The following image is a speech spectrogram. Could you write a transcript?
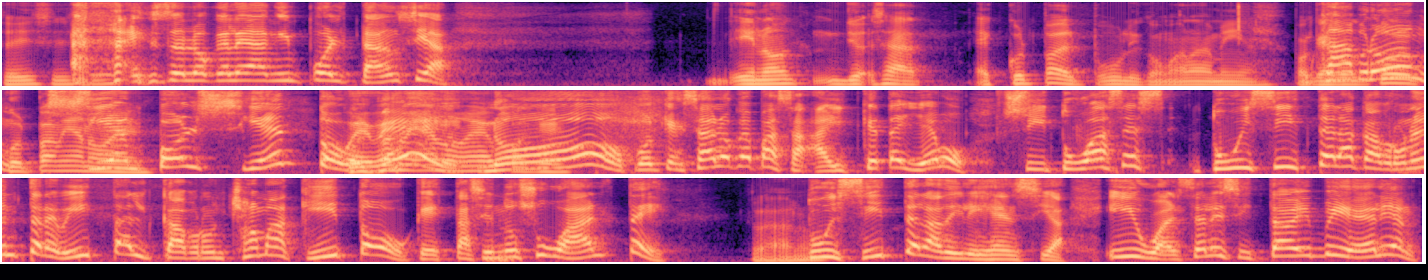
Sí, sí, eso es lo que le dan importancia. y no, yo, o sea, es culpa del público, mala mía. Porque por Cabrón, cul- culpa mía no es. 100%, bebé. Culpa mía no es, no, porque ¿sabes lo que pasa? Ahí es que te llevo. Si tú haces, tú hiciste la cabrona entrevista, el cabrón chamaquito que está haciendo su arte. Claro. Tú hiciste la diligencia. Igual se le hiciste a Baby Alien.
